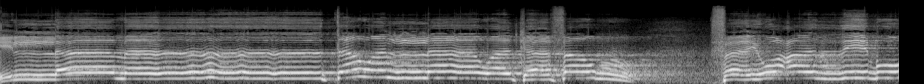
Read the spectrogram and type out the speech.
إلا من تولى وكفر فيعذبه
